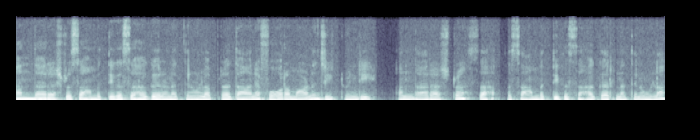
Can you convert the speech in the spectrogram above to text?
അന്താരാഷ്ട്ര സാമ്പത്തിക സഹകരണത്തിനുള്ള പ്രധാന ഫോറമാണ് ജി ട്വന്റി. അന്താരാഷ്ട്ര സഹ സാമ്പത്തിക സഹകരണത്തിനുള്ള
